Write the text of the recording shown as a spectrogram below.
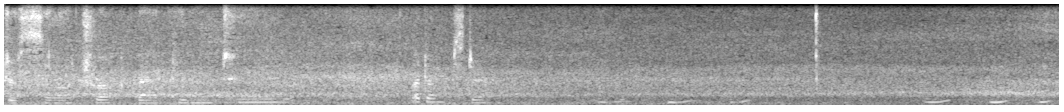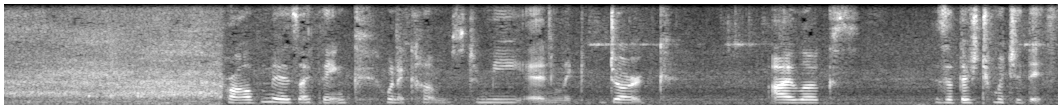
Just saw a truck back into a dumpster. Problem is, I think, when it comes to me and like dark eye looks, is that there's too much of this,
